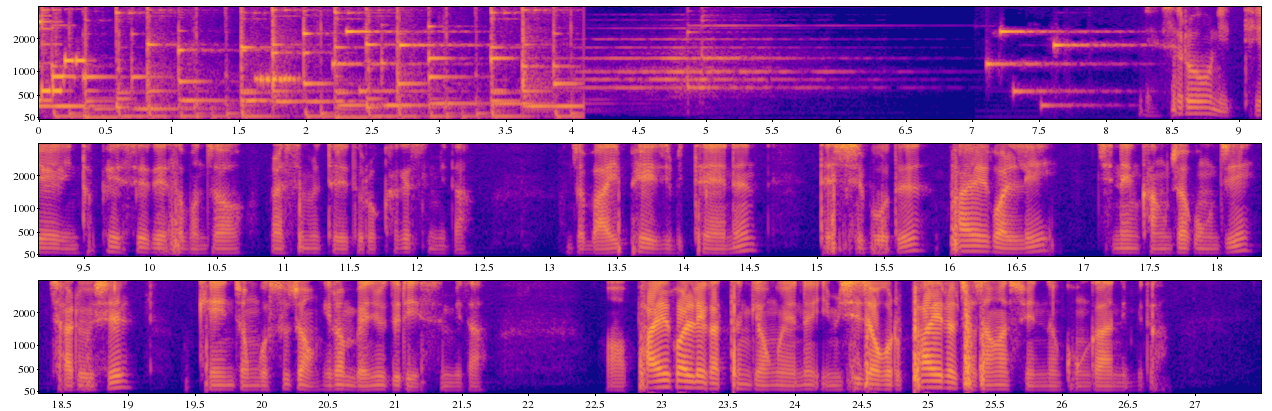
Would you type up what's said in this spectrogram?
네, 새로운 ETL 인터페이스에 대해서 먼저 말씀을 드리도록 하겠습니다. 먼저 마이 페이지 밑에는 대시보드, 파일 관리, 진행 강좌 공지, 자료실, 개인정보 수정 이런 메뉴들이 있습니다. 어, 파일 관리 같은 경우에는 임시적으로 파일을 저장할 수 있는 공간입니다.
